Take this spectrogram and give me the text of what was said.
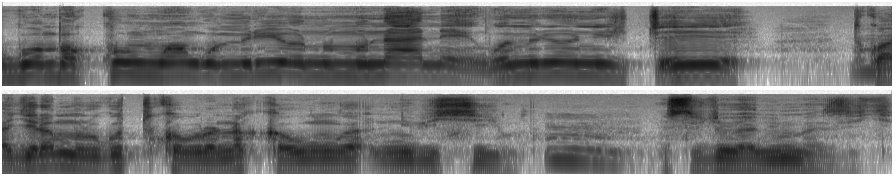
ugomba kunywa ngo miliyoni umunane ngo miliyoni twagera mu rugo tukabura n'akawunga n'ibishyimbo. Mm. Si byo biba bimaze iki?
